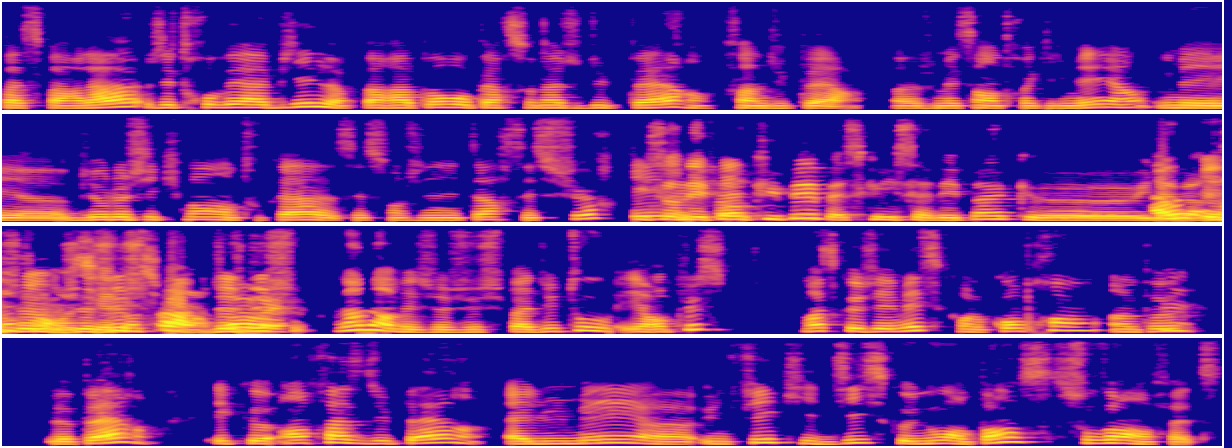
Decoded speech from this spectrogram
passe par là. J'ai trouvé habile par rapport au personnage du père, enfin du père. Euh, je mets ça entre guillemets, hein, mais euh, biologiquement en tout cas, c'est son géniteur, c'est sûr. Il s'en est pas occupé parce qu'il savait pas que il ah avait oui, un enfant. Je, je juge pas. Je. Non, non, mais je juge pas du tout. Et en plus, moi, ce que j'ai aimé, c'est qu'on le comprend un peu, mm. le père, et que en face du père, elle lui met euh, une fille qui dit ce que nous on pense, souvent en fait.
